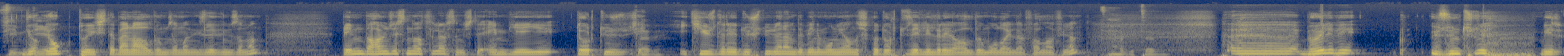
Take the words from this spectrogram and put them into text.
film Yo- diye. yoktu işte ben aldığım zaman izlediğim zaman. Benim daha öncesinde hatırlarsın işte NBA'yi 400 şey, Tabii. 200 liraya düştüğü dönemde benim onu yanlışlıkla 450 liraya aldığım olaylar falan filan. Tabii tabii. Ee, böyle bir üzüntülü bir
